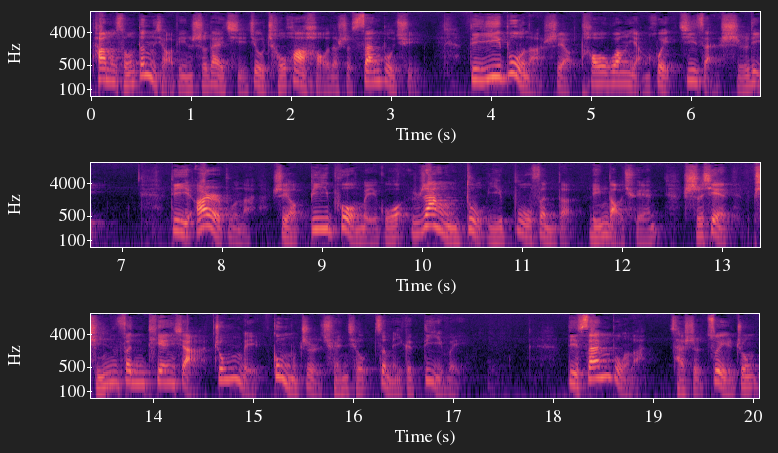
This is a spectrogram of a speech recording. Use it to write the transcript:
他们从邓小平时代起就筹划好的是三部曲：第一步呢是要韬光养晦、积攒实力；第二步呢是要逼迫美国让渡一部分的领导权，实现平分天下、中美共治全球这么一个地位；第三步呢。才是最终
